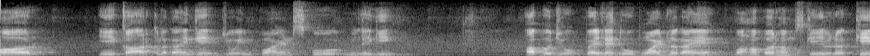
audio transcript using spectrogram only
और एक आर्क लगाएँगे जो इन पॉइंट्स को मिलेगी। अब जो पहले दो पॉइंट लगाए हैं, वहाँ पर हम स्केल रख के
